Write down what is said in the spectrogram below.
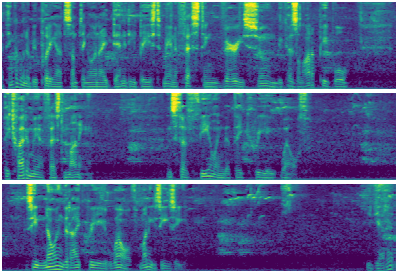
I think I'm going to be putting out something on identity based manifesting very soon because a lot of people they try to manifest money instead of feeling that they create wealth. See, knowing that I create wealth, money's easy. You get it?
